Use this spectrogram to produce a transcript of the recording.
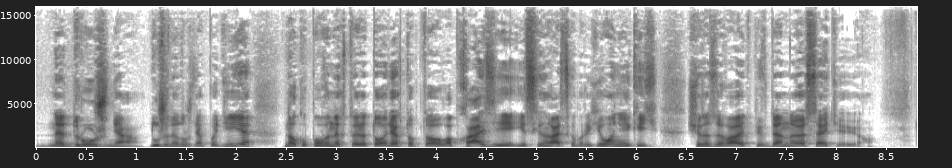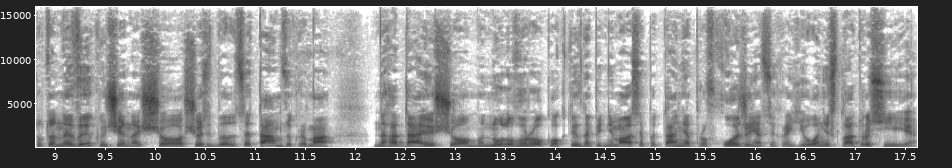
недружня, дуже недружня подія на окупованих територіях, тобто в Абхазії і Схінгальському регіоні, який ще називають Південною Осетією. Тобто не виключено, що щось відбулося там. Зокрема, нагадаю, що минулого року активно піднімалося питання про входження цих регіонів в склад Росії.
